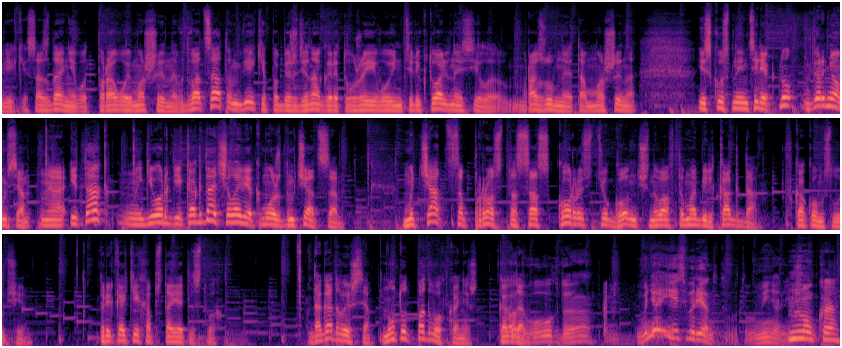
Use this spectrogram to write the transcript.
веке, создание вот паровой машины. В 20 веке побеждена, говорят, уже его интеллектуальная сила, разумная там машина, искусственный интеллект. Ну, вернемся. Э, Итак, Георгий, когда человек может мчаться? Мчаться просто со скоростью гоночного автомобиля. Когда? В каком случае? При каких обстоятельствах? Догадываешься? Ну, тут подвох, конечно. Когда? Подвох, да. У меня есть вариант. Вот у меня лично. Ну-ка.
